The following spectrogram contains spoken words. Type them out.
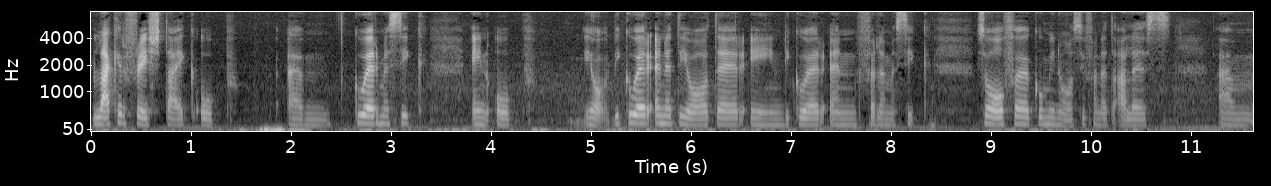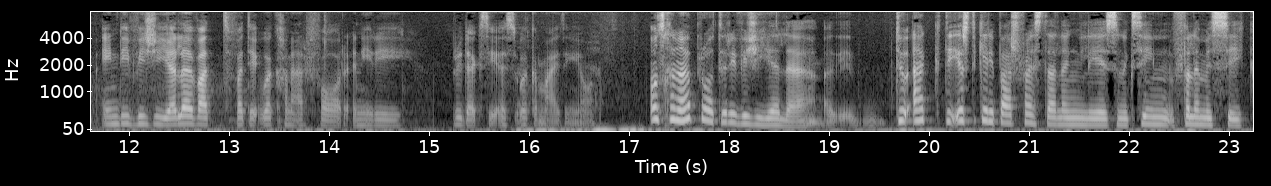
lekker fresh take op ehm um, koormusiek en op ja, die koor in 'n teater en die koor in filmmusiek. So half 'n kombinasie van dit alles. Ehm um, en die visuele wat wat jy ook gaan ervaar in hierdie produksie is ook amazing, ja. Ons gaan nou praat oor die visuele. Toe ek die eerste keer die persvrystelling lees en ek sien filmmusiek,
